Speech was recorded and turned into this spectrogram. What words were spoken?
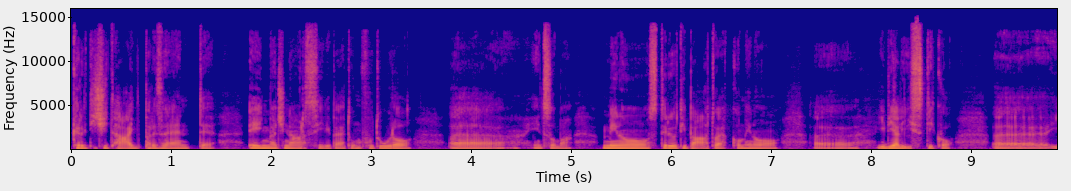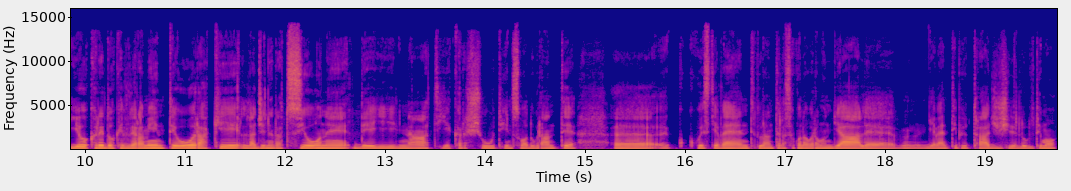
criticità il presente e immaginarsi, ripeto, un futuro eh, insomma, meno stereotipato, ecco, meno eh, idealistico. Eh, io credo che veramente ora che la generazione dei nati e cresciuti insomma, durante eh, questi eventi, durante la seconda guerra mondiale, gli eventi più tragici dell'ultimo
